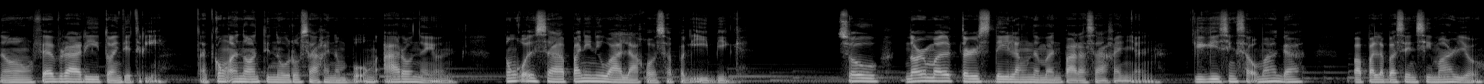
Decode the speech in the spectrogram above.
noong February 23 at kung ano ang tinuro sa akin ng buong araw na yon tungkol sa paniniwala ko sa pag-ibig So, normal Thursday lang naman para sa akin yan. Gigising sa umaga, papalabasin si Mario,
